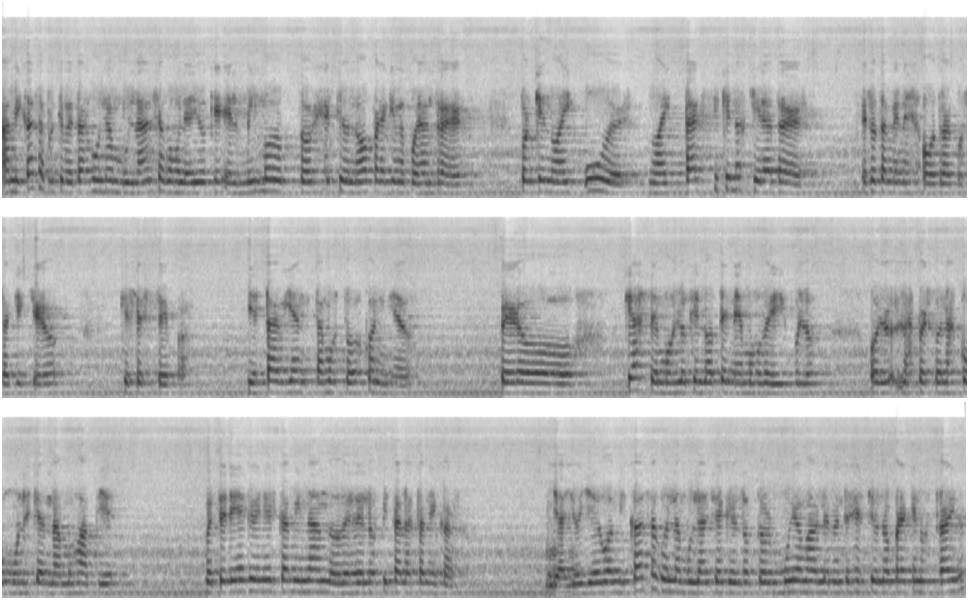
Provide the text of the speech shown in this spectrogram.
a mi casa porque me trajo una ambulancia, como le digo, que el mismo doctor gestionó para que me puedan traer. Porque no hay Uber, no hay taxi que nos quiera traer. Eso también es otra cosa que quiero que se sepa. Y está bien, estamos todos con miedo. Pero, ¿qué hacemos los que no tenemos vehículos? O las personas comunes que andamos a pie. Me tenía que venir caminando desde el hospital hasta mi casa. Ya yo llego a mi casa con la ambulancia que el doctor muy amablemente gestionó para que nos traiga.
